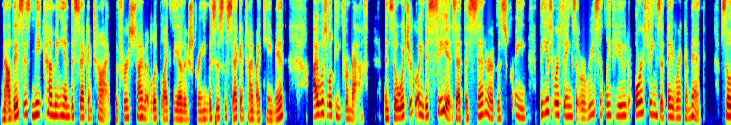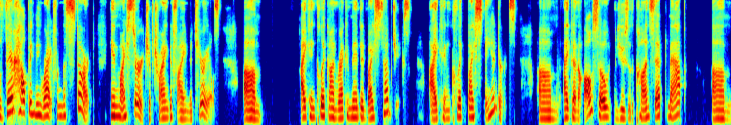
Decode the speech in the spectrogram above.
Now this is me coming in the second time. The first time it looked like the other screen. This is the second time I came in. I was looking for math. And so what you're going to see is at the center of the screen, these were things that were recently viewed or things that they recommend. So they're helping me right from the start in my search of trying to find materials. Um, I can click on recommended by subjects. I can click by standards. Um, I can also use the concept map um,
